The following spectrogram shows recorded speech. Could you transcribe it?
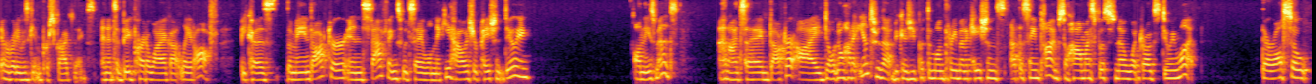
everybody was getting prescribed things. And it's a big part of why I got laid off because the main doctor in staffings would say, Well, Nikki, how is your patient doing on these meds? And I'd say, Doctor, I don't know how to answer that because you put them on three medications at the same time. So, how am I supposed to know what drug's doing what? There are also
